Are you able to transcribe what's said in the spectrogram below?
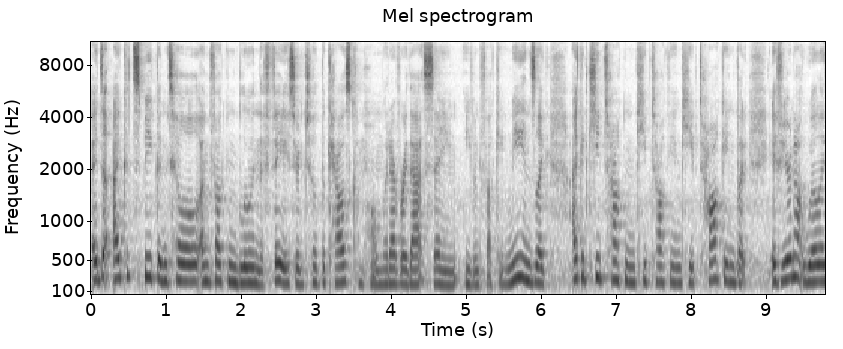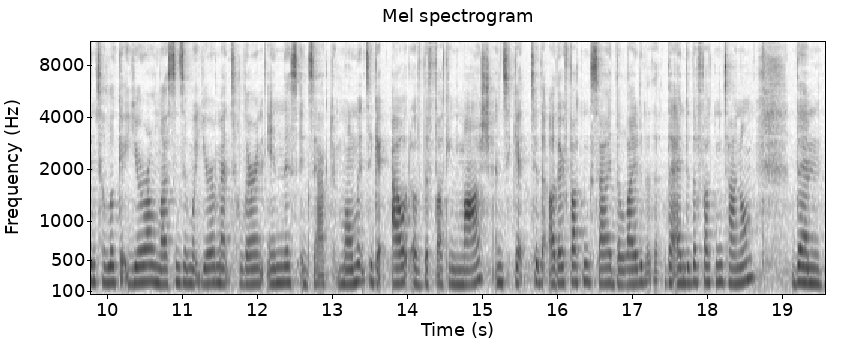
I could speak until I'm fucking blue in the face or until the cows come home, whatever that saying even fucking means. Like, I could keep talking and keep talking and keep talking, but if you're not willing to look at your own lessons and what you're meant to learn in this exact moment to get out of the fucking mosh and to get to the other fucking side, the light at the, the end of the fucking tunnel, then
